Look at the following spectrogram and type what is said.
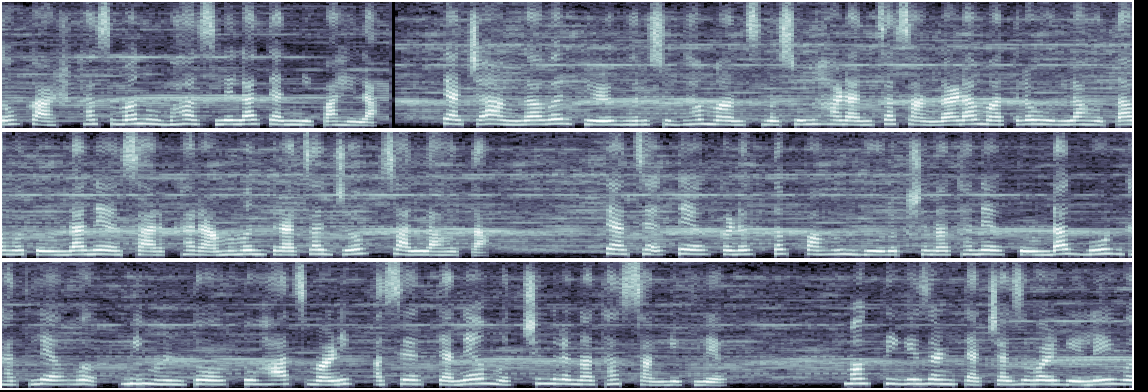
तो काष्ठासमान उभा असलेला त्यांनी पाहिला. त्याच्या अंगावर तिळभर सुद्धा मांस नसून हाडांचा सांगाडा मात्र उरला होता व तोंडाने सारखा राममंत्राचा जप चालला होता. त्याचे ते कडक तप पाहून गोरक्षनाथाने तोंडात बोट घातले व मी म्हणतो तो हाच माणिक असे त्याने मच्छिंद्रनाथास सांगितले. मग तिघेजण त्याच्याजवळ गेले व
